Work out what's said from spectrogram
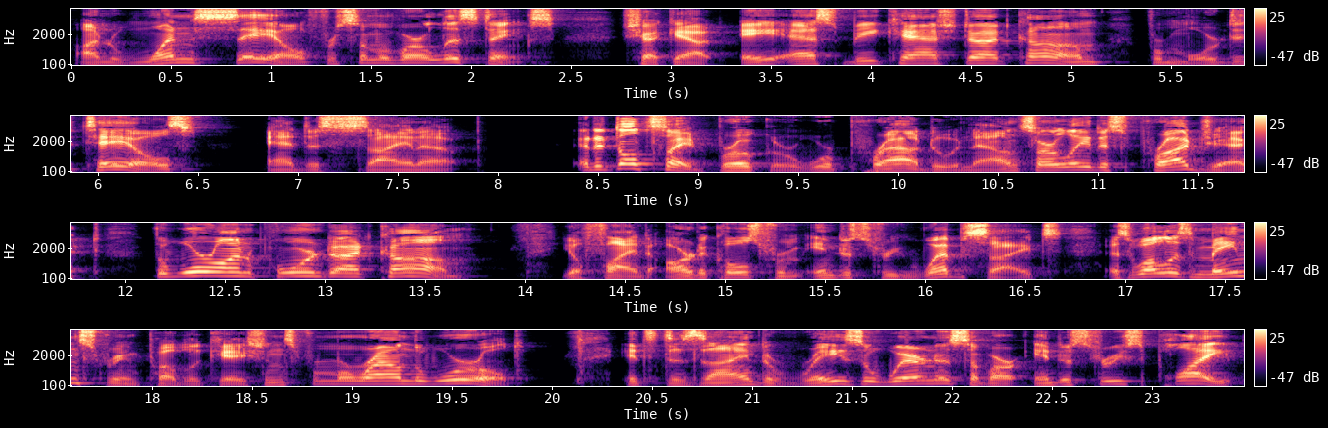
on one sale for some of our listings. Check out asbcash.com for more details and to sign up. At Adult Site Broker, we're proud to announce our latest project, thewaronporn.com. You'll find articles from industry websites as well as mainstream publications from around the world. It's designed to raise awareness of our industry's plight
